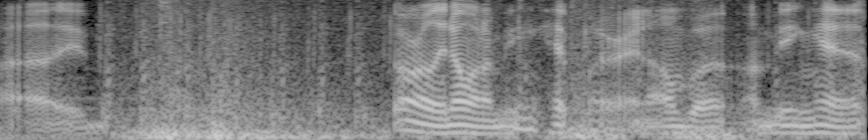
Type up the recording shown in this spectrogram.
I don't really know what I'm being hit by right now, but I'm being hit.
